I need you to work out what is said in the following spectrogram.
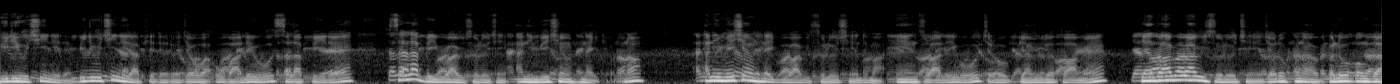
ဗီဒီယိုရှိနေတယ်ဗီဒီယိုရှိနေတာဖြစ်တဲ့အတွက်ကျွန်တော်က over လေးကို select ပေးတယ် select ပေးပြီးသွားပြီဆိုလို့ရှိရင် animation ကိုနှိပ်တယ်ပေါ့နော် animation ကိုနှိပ်ပြီးသွားပြီဆိုလို့ရှိရင်ဒီမှာ in ဆိုတာလေးကိုကျွန်တော်တို့ပြန်ပြီးတော့သွားမယ်ပြန်သွားပြီးသွားပြီဆိုလို့ရှိရင်ကျွန်တော်တို့ခုနကဘယ်လိုပုံစံ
